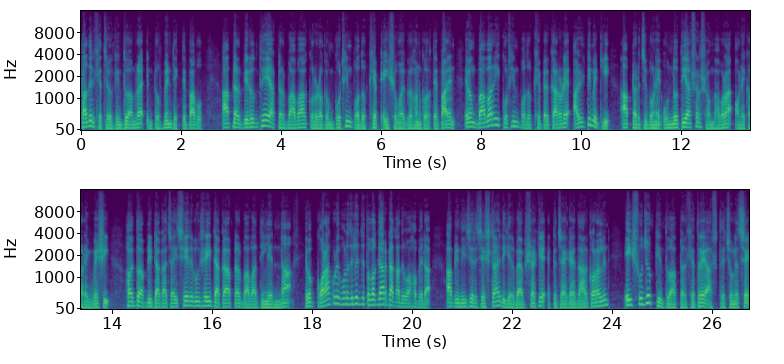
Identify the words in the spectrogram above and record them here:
তাদের ক্ষেত্রেও কিন্তু আমরা ইমপ্রুভমেন্ট দেখতে পাবো। আপনার বিরুদ্ধে আপনার বাবা কোনো রকম কঠিন পদক্ষেপ এই সময় গ্রহণ করতে পারেন এবং বাবার এই কঠিন পদক্ষেপের কারণে আলটিমেটলি আপনার জীবনে উন্নতি আসার সম্ভাবনা অনেক অনেক বেশি। হয়তো আপনি টাকা চাইছেন এবং সেই টাকা আপনার বাবা দিলেন না এবং কড়া করে বলে দিলেন যে তোমাকে আর টাকা দেওয়া হবে না। আপনি নিজের চেষ্টায় নিজের ব্যবসাকে একটা জায়গায় দাঁড় করালেন। এই সুযোগ কিন্তু আপনার ক্ষেত্রে আসতে চলেছে।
